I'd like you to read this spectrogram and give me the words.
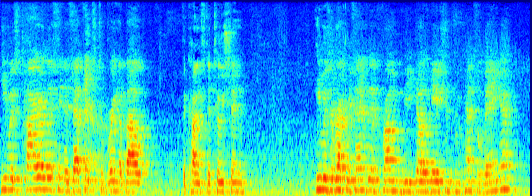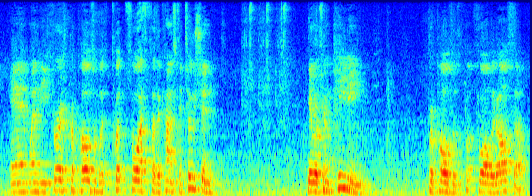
He was tireless in his efforts to bring about the Constitution. He was a representative from the delegation from Pennsylvania, and when the first proposal was put forth for the Constitution, there were competing proposals put forward also.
